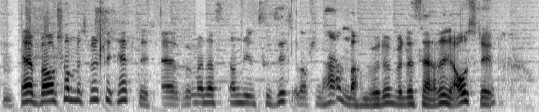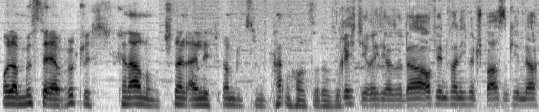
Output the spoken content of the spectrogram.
Hm. Ja, Bauschaum ist wirklich heftig. Äh, wenn man das irgendwie ins Gesicht oder auf den Haaren machen würde, würde das ja richtig ausstehen. Und dann müsste er wirklich, keine Ahnung, schnell eigentlich irgendwie zum Krankenhaus oder so. Richtig, richtig. Also da auf jeden Fall nicht mit Spaßen, Kinder.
